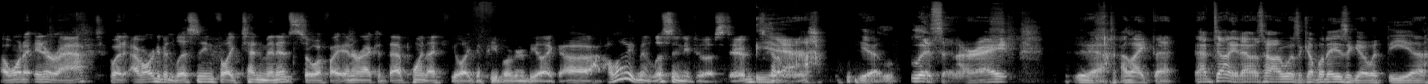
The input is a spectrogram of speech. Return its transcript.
i want to interact but i've already been listening for like 10 minutes so if i interact at that point i feel like the people are going to be like uh how long have you been listening to us dude It's Yeah. Yeah. Listen, all right. Yeah, I like that. I'm telling you, that was how I was a couple days ago with the uh,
